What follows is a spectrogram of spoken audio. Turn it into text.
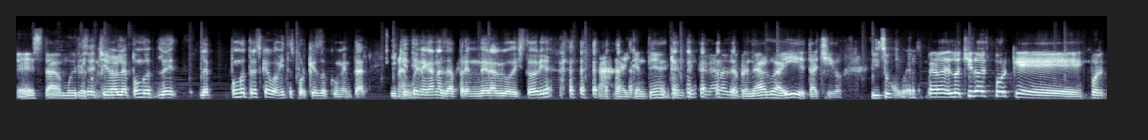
está muy Dice recomendable. Chino, le pongo, le, le pongo tres caguamitas porque es documental. ¿Y Ah, quién tiene bueno. ganas de aprender algo de historia? Ajá, y quien, te- quien tenga ganas de aprender algo ahí está chido. Y su- Ah, bueno. Pero lo chido es porque, porque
